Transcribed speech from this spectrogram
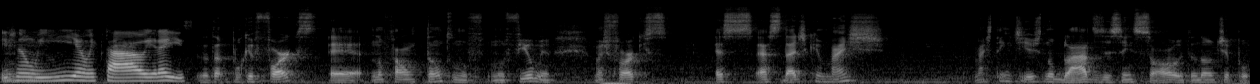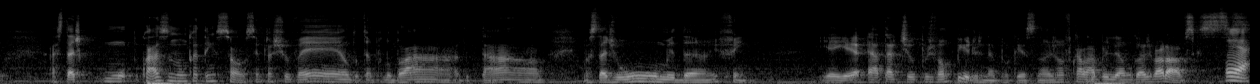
Eles não Uhum. iam e tal, e era isso. Porque Forks, é, não falam tanto no, no filme, mas Forks é, é a cidade que mais, mais tem dias nublados e sem sol, entendeu? Tipo, a cidade quase nunca tem sol, sempre tá chovendo, tempo nublado e tal, uma cidade úmida, enfim. E aí é, é atrativo pros vampiros, né? Porque senão eles vão ficar lá brilhando igual os Varovskis. É.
